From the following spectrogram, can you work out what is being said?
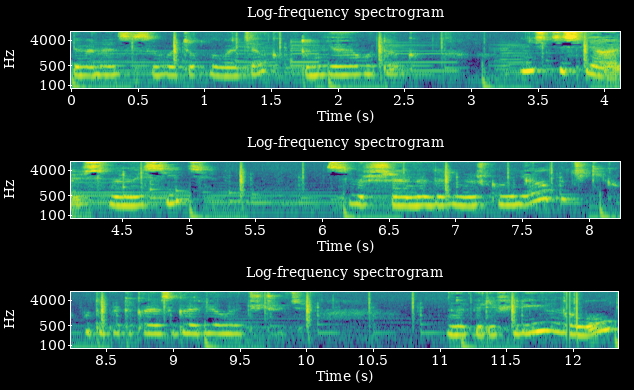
Наверное, из-за своего теплого оттенка, поэтому я его так не стесняюсь наносить. Совершенно даже немножко на яблочки, как будто бы такая загорелая чуть-чуть. На периферию, на лоб.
